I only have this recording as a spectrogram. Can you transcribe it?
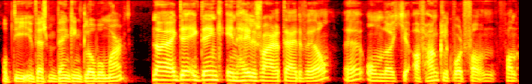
Op die investment banking global markt? Nou ja, ik denk, ik denk in hele zware tijden wel. Hè, omdat je afhankelijk wordt van, van,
